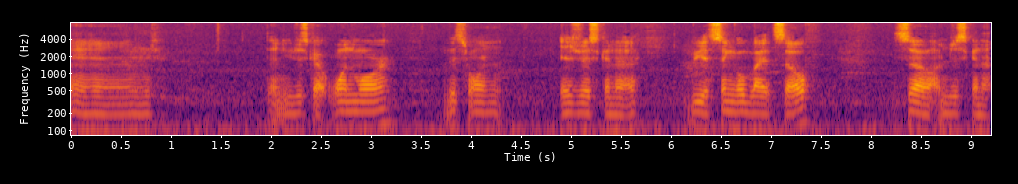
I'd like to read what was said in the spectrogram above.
And then you just got one more. This one is just going to be a single by itself. So I'm just going to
